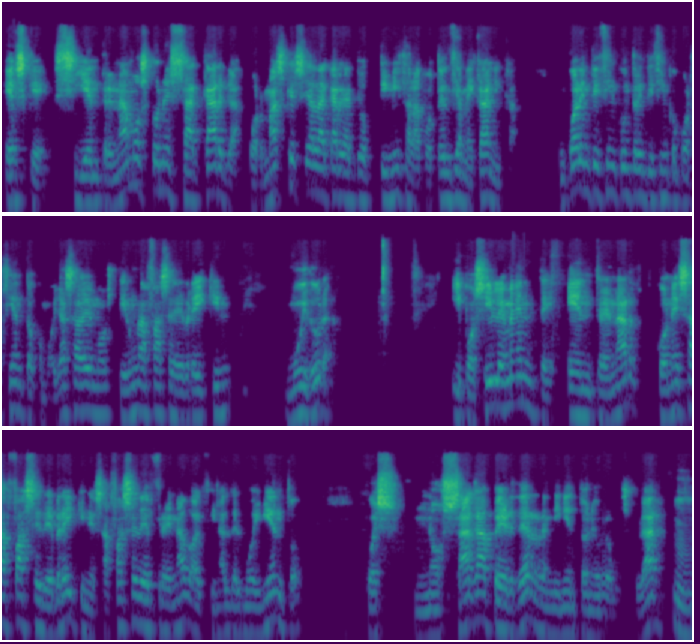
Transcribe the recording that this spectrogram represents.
es que si entrenamos con esa carga, por más que sea la carga que optimiza la potencia mecánica, un 45, un 35%, como ya sabemos, tiene una fase de breaking muy dura. Y posiblemente entrenar con esa fase de breaking, esa fase de frenado al final del movimiento, pues nos haga perder rendimiento neuromuscular. Mm.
